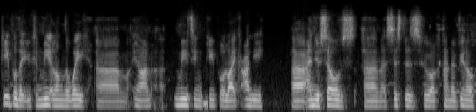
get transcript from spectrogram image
people that you can meet along the way. Um, you know, I'm uh, meeting people like Ali uh, and yourselves um, as sisters who are kind of you know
